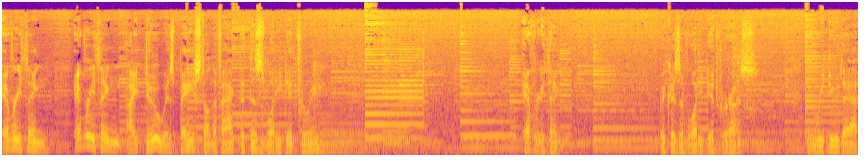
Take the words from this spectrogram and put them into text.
Everything everything I do is based on the fact that this is what he did for me. Everything because of what he did for us. And we do that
